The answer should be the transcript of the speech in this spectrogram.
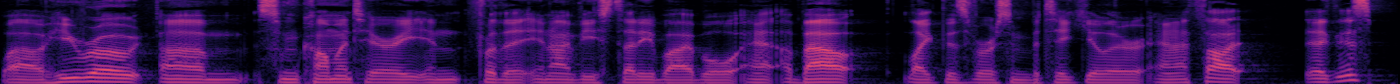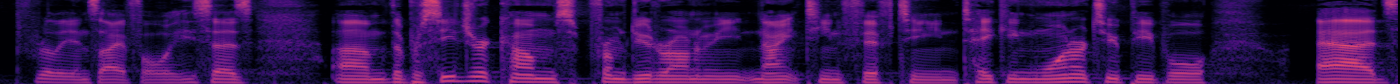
wow, he wrote um, some commentary in for the NIV Study Bible about like this verse in particular, and I thought like this is really insightful. He says um, the procedure comes from Deuteronomy 19:15, taking one or two people adds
